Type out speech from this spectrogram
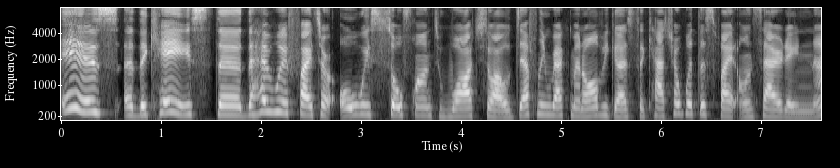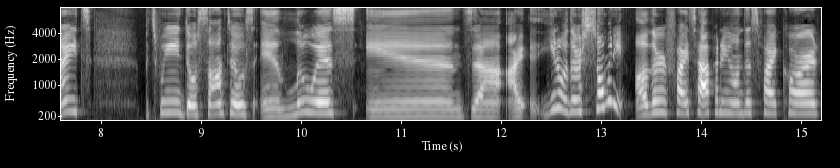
is uh, the case, the, the heavyweight fights are always so fun to watch. So I will definitely recommend all of you guys to catch up with this fight on Saturday night between Dos Santos and Lewis. And uh, I, you know, there's so many other fights happening on this fight card.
